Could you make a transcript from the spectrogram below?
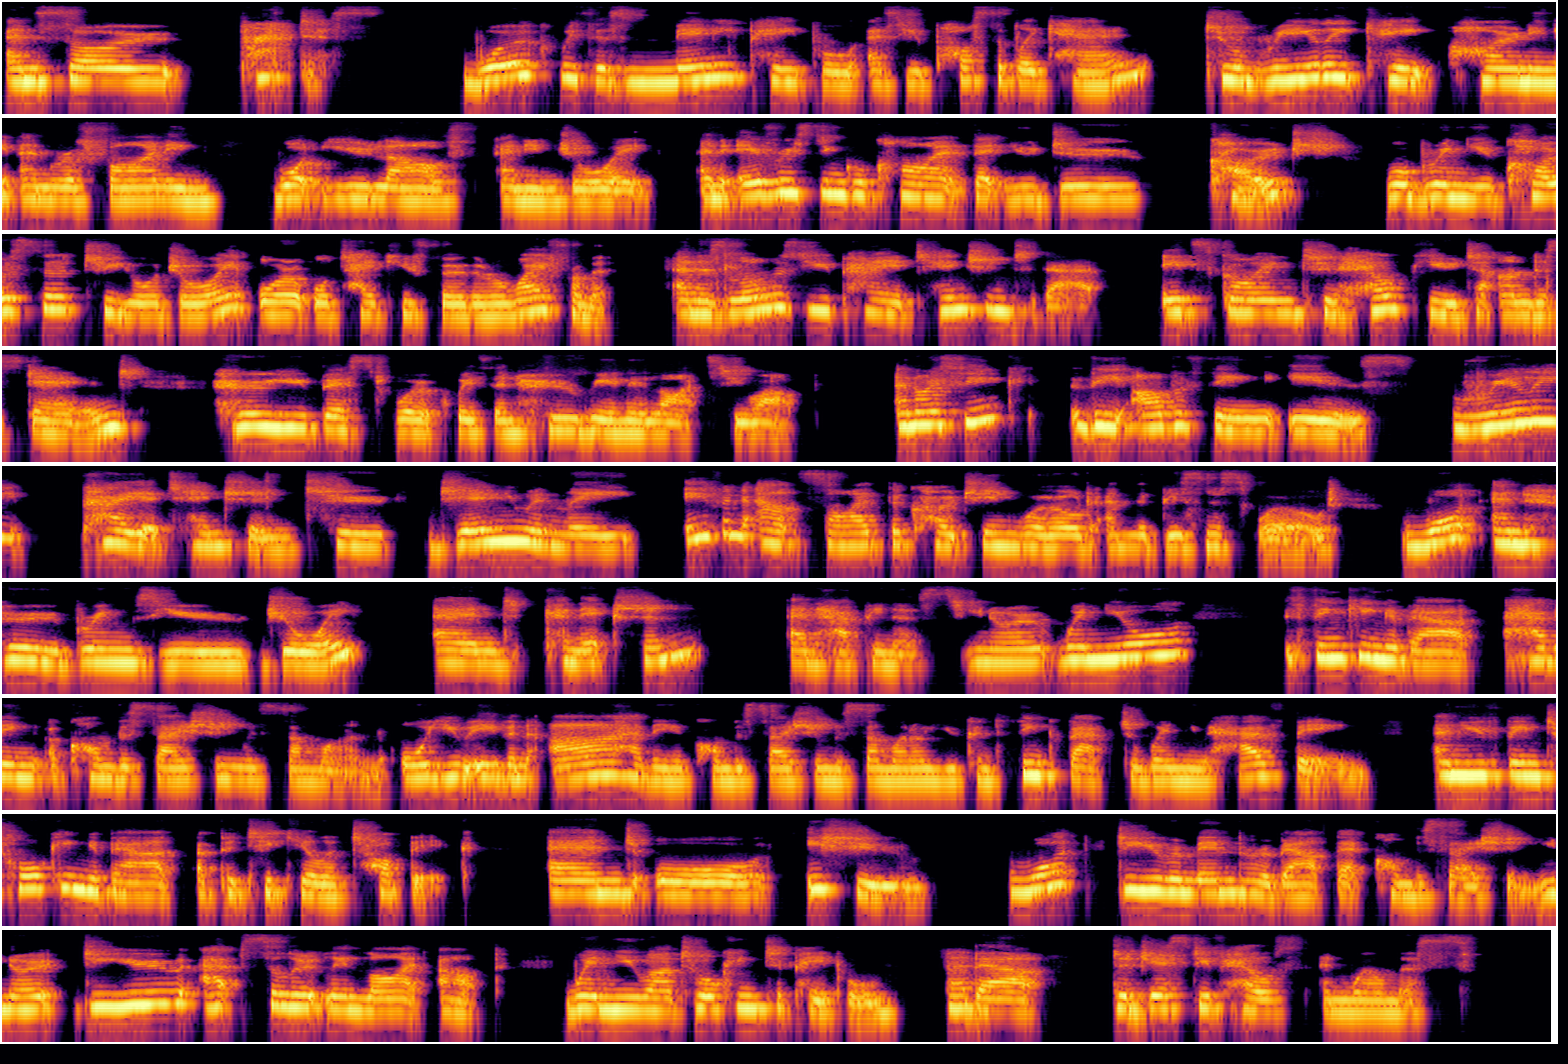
And so practice. Work with as many people as you possibly can to really keep honing and refining what you love and enjoy. And every single client that you do coach will bring you closer to your joy or it will take you further away from it. And as long as you pay attention to that, it's going to help you to understand who you best work with and who really lights you up. And I think the other thing is really pay attention to genuinely, even outside the coaching world and the business world, what and who brings you joy and connection and happiness. You know, when you're thinking about having a conversation with someone, or you even are having a conversation with someone, or you can think back to when you have been, and you've been talking about a particular topic and or issue what do you remember about that conversation you know do you absolutely light up when you are talking to people about digestive health and wellness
